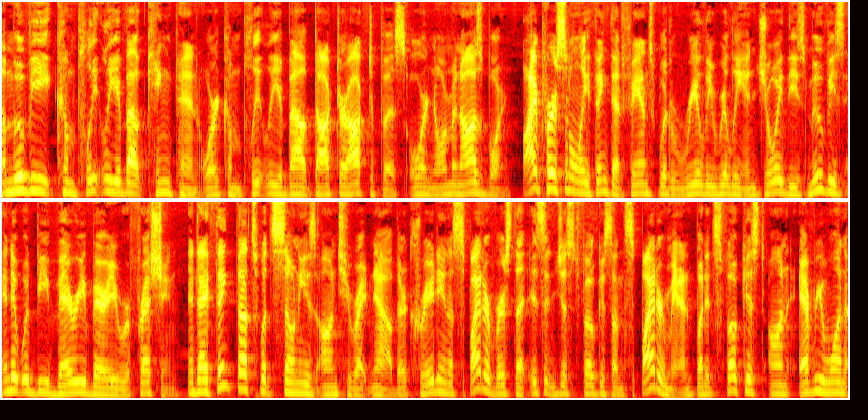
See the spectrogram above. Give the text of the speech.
a movie completely about Kingpin or completely about Dr. Octopus or Norman Osborn. I personally think that fans would really, really enjoy these movies and it would be very, very refreshing. And I think that's what Sony is onto right now. They're creating a Spider Verse that isn't just focused on Spider Man, but it's focused on everyone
